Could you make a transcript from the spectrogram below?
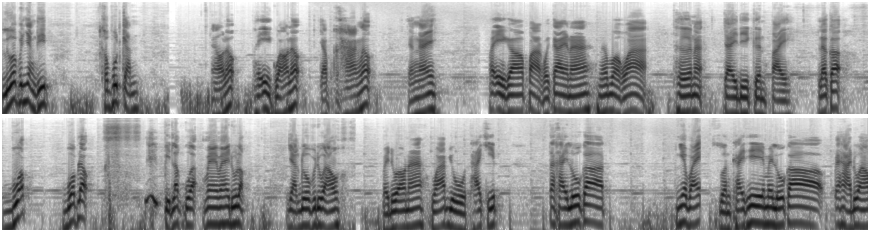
หรือว่าเป็นอย่างที่เขาพูดกัน เอาแล้วพระเอกว้าวแล้วจับคางแล้วยังไง พระเอกเอาปากไปใกล้นะ แล้วบอกว่าเธอน่ะ ใจดีเกินไป แล้วก็บวบบวบแล้ว ปิดแล้วกลัวไม่ไม่ให้ดูหรอก อยากดูไปดูเอา ไปดูเอานะวาร์ปอยู่ท้ายคลิป ถ้าใครรู้ก็เงียบไว้ ส่วนใครที่ไม่รู้ก็ไปหาดูเอา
